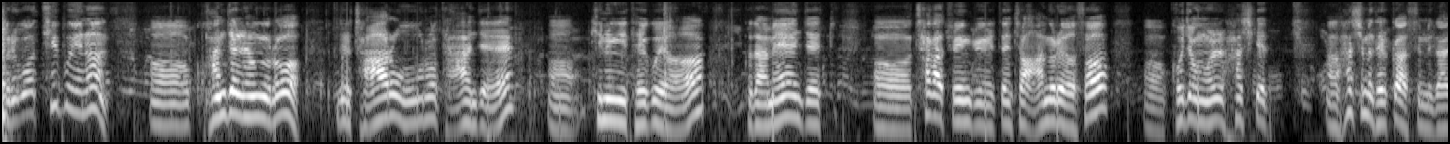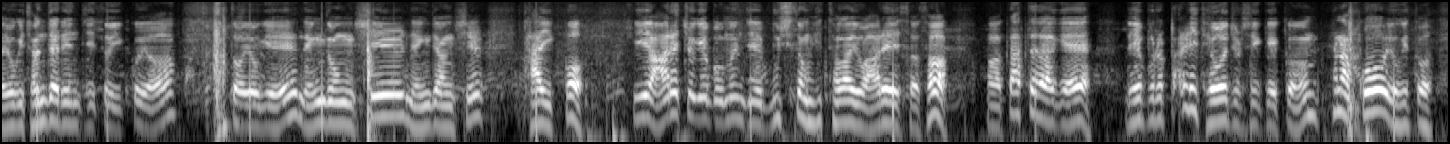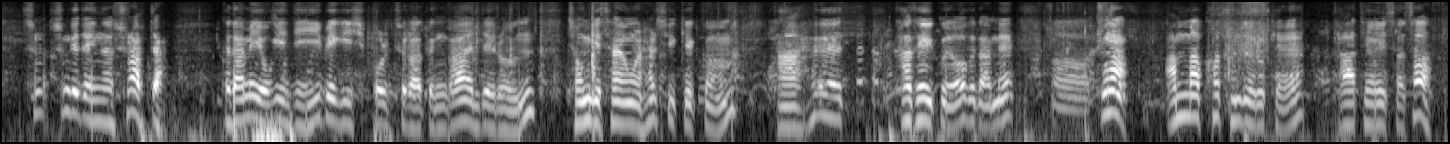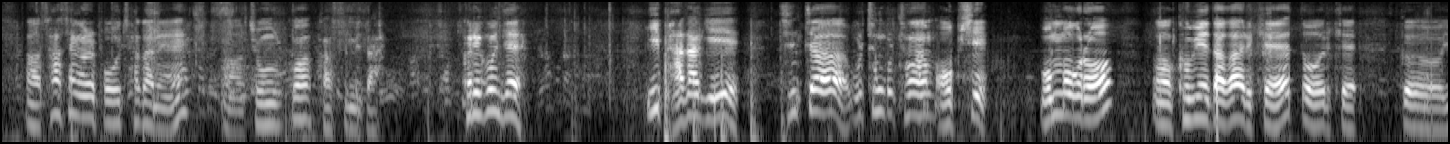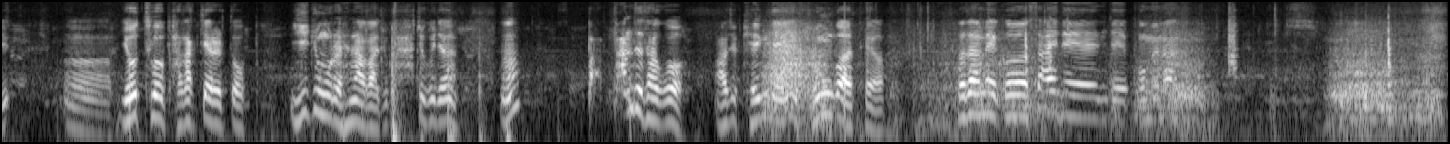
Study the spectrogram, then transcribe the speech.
그리고 TV는 어, 관절형으로 이제 좌로 우로 다 이제 어, 기능이 되고요. 그 다음에 이제 어, 차가 주행 중일 땐 저 안으로 여서 어, 고정을 하시게 어, 하시면 될 것 같습니다. 여기 전자레인지도 있고요. 또 여기 냉동실, 냉장실 다 있고 이 아래쪽에 보면 이제 무시동 히터가 이 아래에 있어서 어, 따뜻하게 내부를 빨리 데워줄 수 있게끔 해놨고 여기 또 숨, 숨겨져 있는 수납장 그 다음에 여기 이제 220볼트라든가 이제 이런 전기 사용을 할 수 있게끔 다 해, 다 되어 있고요. 그 다음에, 어, 중앙, 암막 커튼도 이렇게 다 되어 있어서, 어, 사생활 보호 차단에, 어, 좋을 것 같습니다. 그리고 이제, 이 바닥이 진짜 울퉁불퉁함 없이 원목으로 어, 그 위에다가 이렇게 또 이렇게 그 유- 어, 요트 바닥재를 또 이중으로 해놔가지고 아주 그냥 어? 빠- 반듯하고 아주 굉장히 좋은 것 같아요. 그 다음에 그 사이드에 이제 보면은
